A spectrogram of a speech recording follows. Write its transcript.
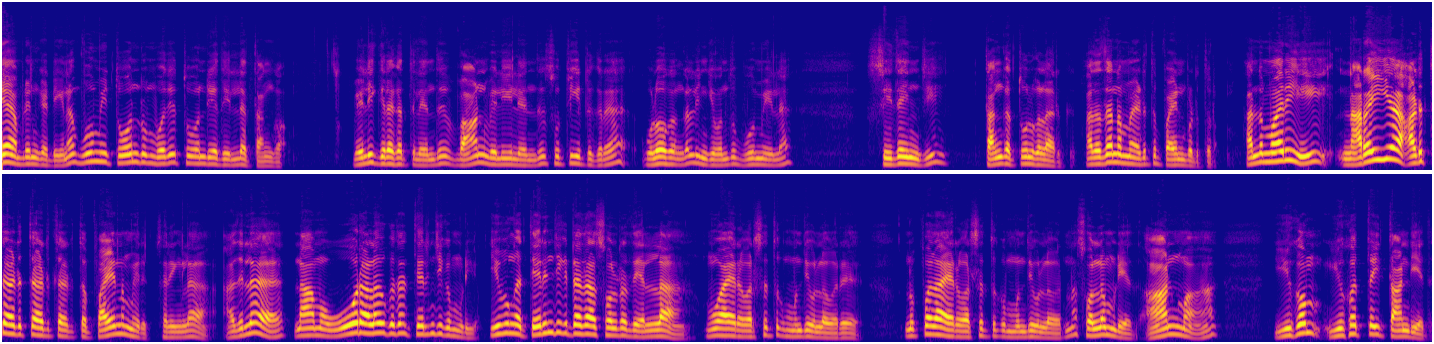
ஏன் அப்படின்னு கேட்டிங்கன்னா பூமி தோன்றும் போதே தோன்றியது இல்லை தங்கம். வெளி கிரகத்திலேருந்து வான்வெளியிலேருந்து சுற்றிக்கிட்டு இருக்கிற உலோகங்கள் இங்கே வந்து பூமியில் சிதைஞ்சு தங்க தூள்களாக இருக்குது அதை தான் நம்ம எடுத்து பயன்படுத்துகிறோம் அந்த மாதிரி நிறைய அடுத்த அடுத்த அடுத்த அடுத்த பயணம் இருக்குது சரிங்களா? அதில் நாம் ஓரளவுக்கு தான் தெரிஞ்சுக்க முடியும். இவங்க தெரிஞ்சுக்கிட்டதா சொல்கிறது எல்லாம் மூவாயிரம் வருஷத்துக்கு முந்தி உள்ளவர் முப்பதாயிரம் வருஷத்துக்கு முந்தி உள்ளவர்னா சொல்ல முடியாது. ஆன்மா யுகம் யுகத்தை தாண்டியது.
